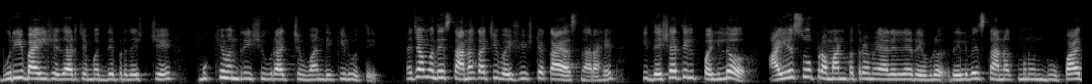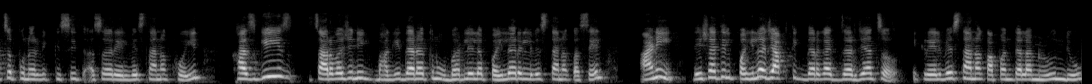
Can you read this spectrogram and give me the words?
बुरीबाई शेजारचे मध्य प्रदेशचे मुख्यमंत्री शिवराज चव्हाण देखील होते. त्याच्यामध्ये स्थानकाची वैशिष्ट्य काय असणार आहेत? की देशातील पहिलं आय एस ओ प्रमाणपत्र मिळालेलं रेल्वे स्थानक म्हणून भोपाळचं पुनर्विकसित असं रेल्वे स्थानक होईल. खासगी सार्वजनिक भागीदारातून उभारलेलं पहिलं रेल्वे स्थानक असेल. आणि देशातील पहिलं जागतिक दर्गात दर्जाचं एक रेल्वे स्थानक आपण त्याला मिळवून देऊ.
